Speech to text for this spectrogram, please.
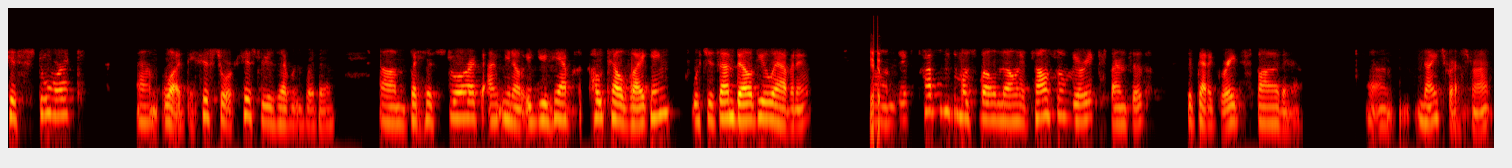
historic, um, well, historic history is everywhere there, um, but historic, um, you know, you have Hotel Viking, which is on Bellevue Avenue. Yep. Um, it's probably the most well known. It's also very expensive. They've got a great spa there, um, nice restaurant.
